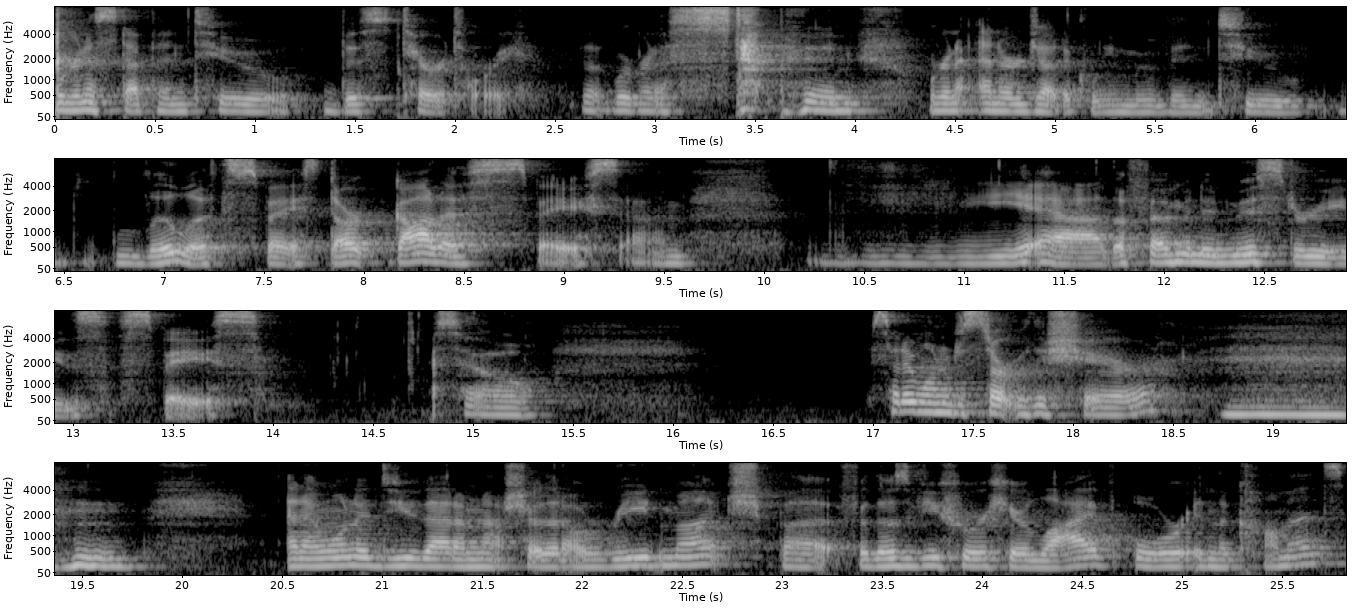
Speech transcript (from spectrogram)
We're to step into this territory. We're to step in. We're to energetically move into lilith space dark goddess space um, yeah the feminine mysteries space so I said I wanted to start with a share. and I want to do that. I'm not sure that I'll read much, but for those of you who are here live or in the comments,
